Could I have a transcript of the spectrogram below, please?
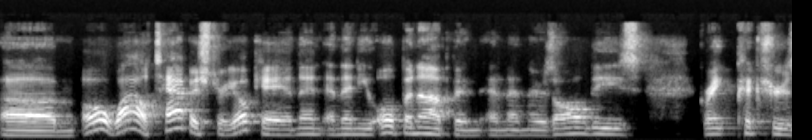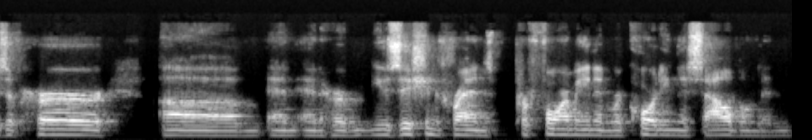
um, oh wow tapestry okay, and then and then you open up and and then there's all these great pictures of her um, and and her musician friends performing and recording this album and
